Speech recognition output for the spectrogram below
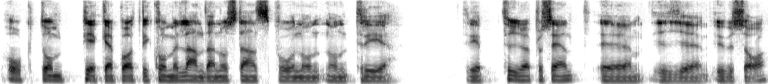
Och de pekar på att vi kommer landa någonstans på någon, någon 3-4 procent eh, i eh, USA.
